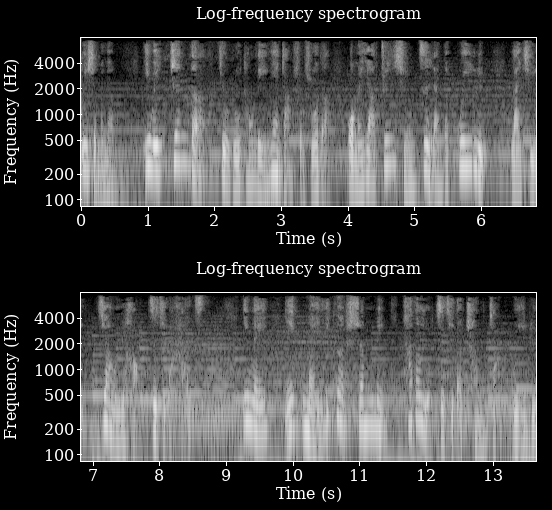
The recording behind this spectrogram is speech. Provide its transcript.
为什么呢？因为真的就如同林院长所说的，我们要遵循自然的规律来去教育好自己的孩子，因为一每一个生命它都有自己的成长规律。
